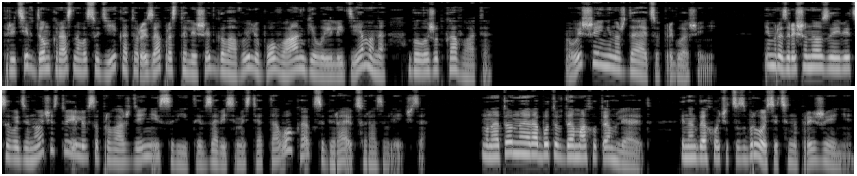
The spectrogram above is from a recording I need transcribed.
Прийти в дом красного судьи, который запросто лишит головы любого ангела или демона, было жутковато. Высшие не нуждаются в приглашении. Им разрешено заявиться в одиночестве или в сопровождении свиты, в зависимости от того, как собираются развлечься. Монотонная работа в домах утомляет. Иногда хочется сбросить напряжение.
